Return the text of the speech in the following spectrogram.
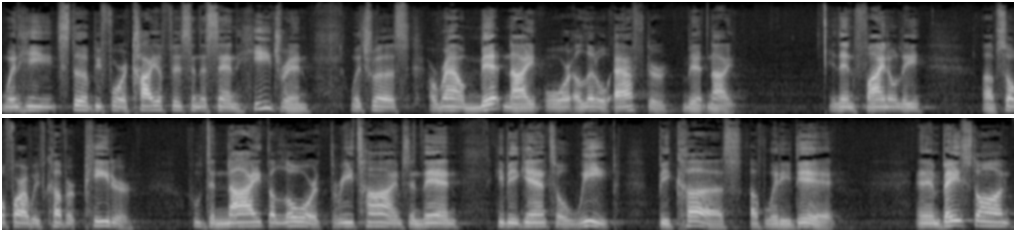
when he stood before Caiaphas and the Sanhedrin, which was around midnight or a little after midnight. And then finally, um, so far we've covered Peter, who denied the Lord three times, and then he began to weep because of what he did. And based on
